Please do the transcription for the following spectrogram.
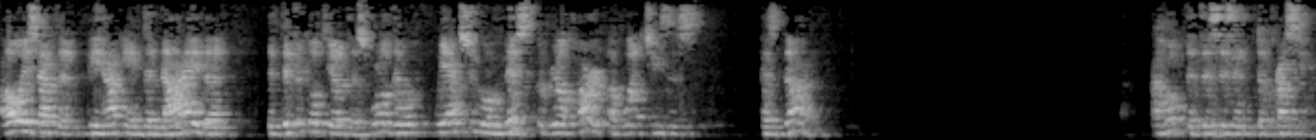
always have to be happy and deny the, the difficulty of this world, then we actually will miss the real heart of what Jesus has done. I hope that this isn't depressing.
